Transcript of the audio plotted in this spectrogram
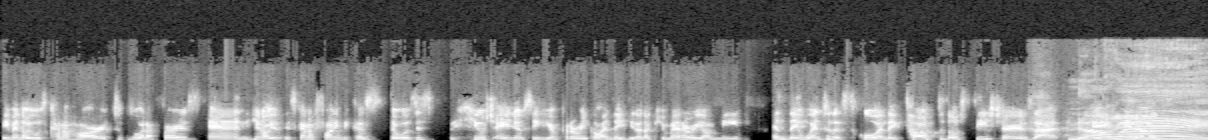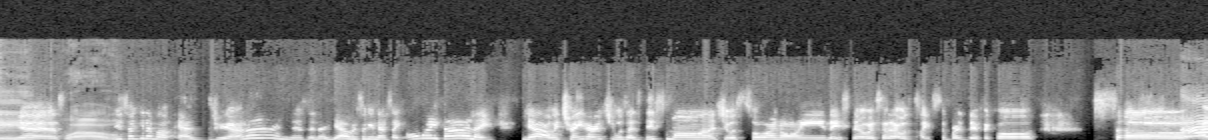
Even though it was kind of hard to do it at first, and you know it- it's kind of funny because there was this huge agency here in Puerto Rico, and they did a documentary on me, and they went to the school and they talked to those teachers that no gave me way. yes, Wow. you're talking about Adriana, and, this, and uh, yeah, we're talking. I was like, oh my god, like yeah, we trained her. She was like this small, and she was so annoying. They, they always said that I was like super difficult. So I,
